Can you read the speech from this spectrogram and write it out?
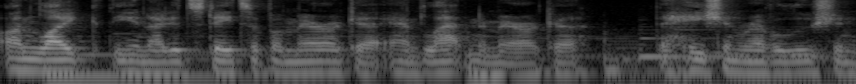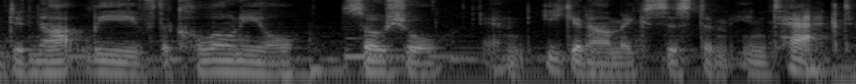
Unlike the United States of America and Latin America, the Haitian Revolution did not leave the colonial, social, and economic system intact.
